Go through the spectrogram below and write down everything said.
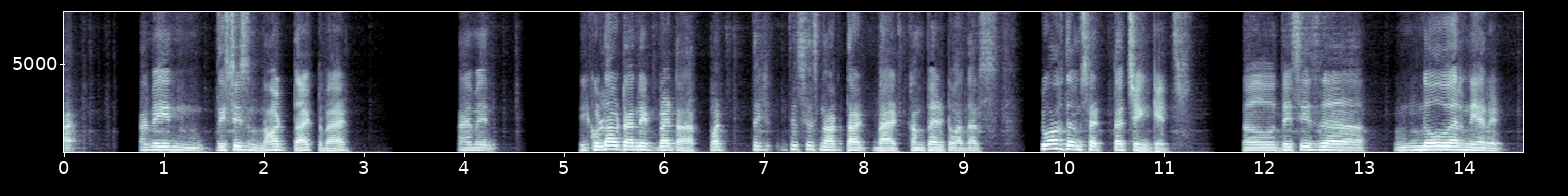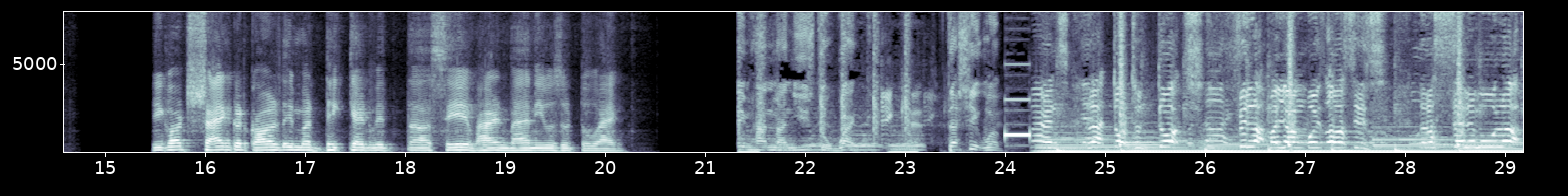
I, I mean, this is not that bad. I mean, he could have done it better, but this is not that bad compared to others. Two of them said touching kids, so this is uh, nowhere near it. He got shanked, called him a dickhead with the same hand man used to wank. Same hand man used to wank. That shit went Hands like Dr. Dots. Fill up my young boys' asses. Then I send them all up.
